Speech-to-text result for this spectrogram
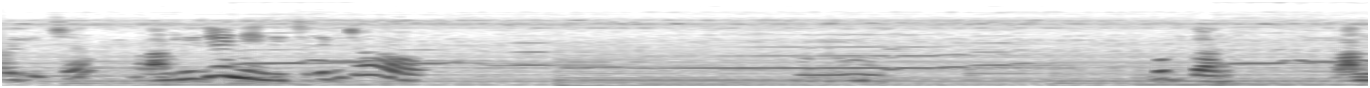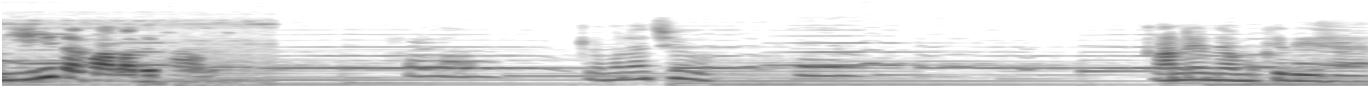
ঠান্ডা লেগেছে আর আমি নিজেই নিয়ে নিচ্ছি দেখেছ? গুড গার্ল আমি নিয়ে নিই তার বাবা দেখা হবে। কেমন আছো? কানে না মুখে দিয়ে হ্যাঁ।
